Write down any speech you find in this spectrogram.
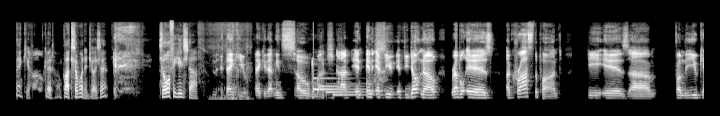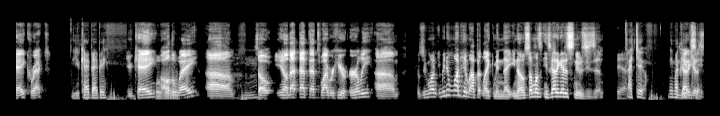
Thank you. Um, Good. I'm glad someone enjoys it. It's all for you, Stav. Thank you, thank you. That means so much. Uh, and and if you if you don't know, Rebel is across the pond. He is um, from the UK, correct? UK baby. UK all the way. Um, Mhm. so you know that that that's why we're here early. Um, because we want we didn't want him up at like midnight. You know, someone's he's got to get his snoozies in. yeah. I do need my You gotta beauty get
